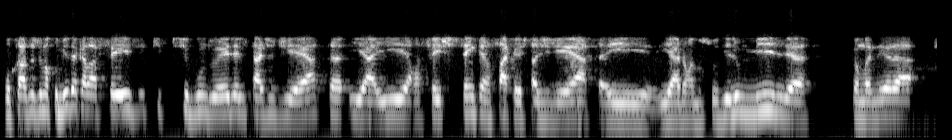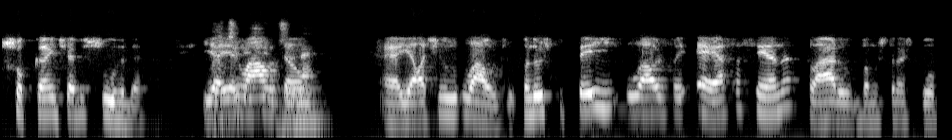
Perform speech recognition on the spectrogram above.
por causa de uma comida que ela fez e que, segundo ele, ele está de dieta, e aí ela fez sem pensar que ele está de dieta e, e era um absurdo. E ele humilha de uma maneira chocante e absurda. E Eu aí tinha o áudio, então, né? é, e ela tinha o áudio. Quando eu escutei o áudio, eu falei, é essa cena, claro, vamos transpor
